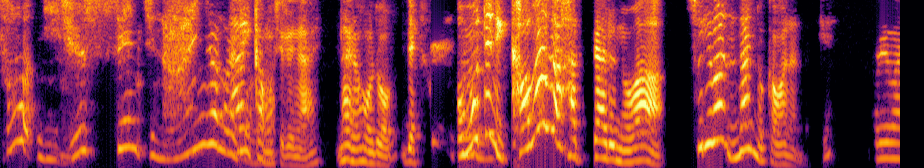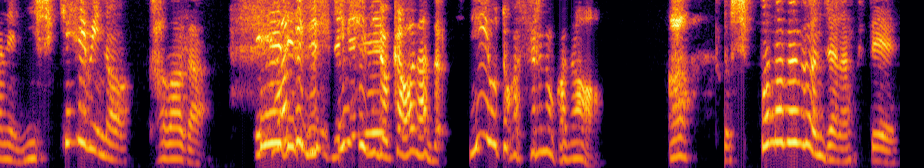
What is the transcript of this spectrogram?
そう、20センチないんじゃないかな。ないかもしれない。なるほど。で、表に皮が張ってあるのは、それは何の皮なんだっけ？これはね、錦蛇の皮が。えなんで錦蛇の皮なんだいい音がするのかな？あ、尻尾の部分じゃなくて、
